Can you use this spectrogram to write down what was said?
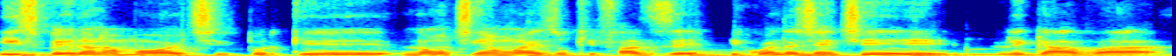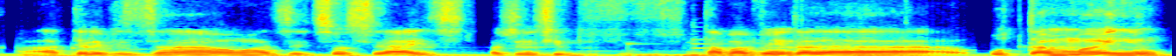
e esperando a morte, porque não tinha mais o que fazer. E quando a gente ligava a televisão, as redes sociais, a gente estava vendo a, o tamanho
